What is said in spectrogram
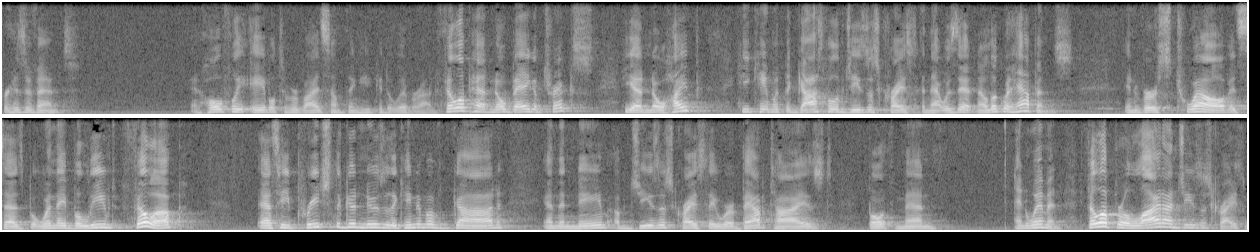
for his event and hopefully able to provide something he could deliver on. Philip had no bag of tricks, he had no hype, He came with the gospel of Jesus Christ, and that was it. Now, look what happens. In verse 12, it says, But when they believed Philip, as he preached the good news of the kingdom of God and the name of Jesus Christ, they were baptized, both men and women. Philip relied on Jesus Christ,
